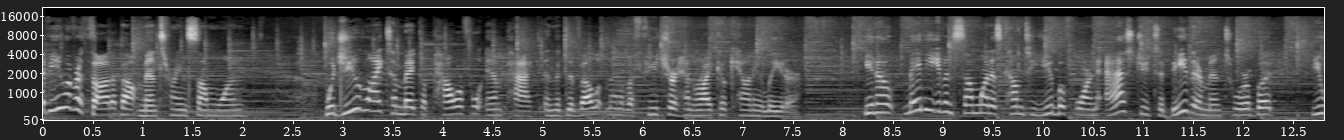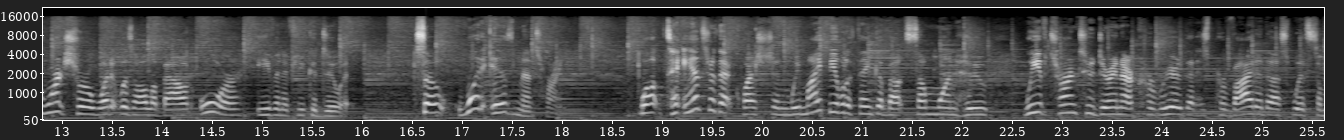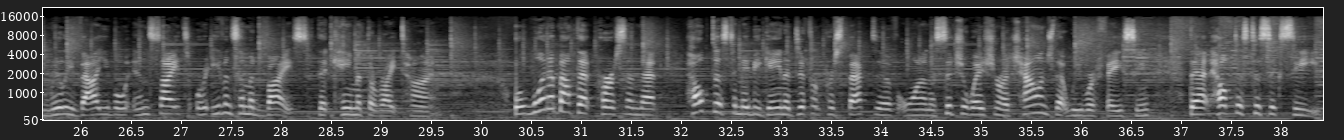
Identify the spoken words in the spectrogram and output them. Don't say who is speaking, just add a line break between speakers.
Have you ever thought about mentoring someone? Would you like to make a powerful impact in the development of a future Henrico County leader? You know, maybe even someone has come to you before and asked you to be their mentor, but you weren't sure what it was all about or even if you could do it. So, what is mentoring? Well, to answer that question, we might be able to think about someone who we have turned to during our career that has provided us with some really valuable insights or even some advice that came at the right time. Or what about that person that helped us to maybe gain a different perspective on a situation or a challenge that we were facing that helped us to succeed.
